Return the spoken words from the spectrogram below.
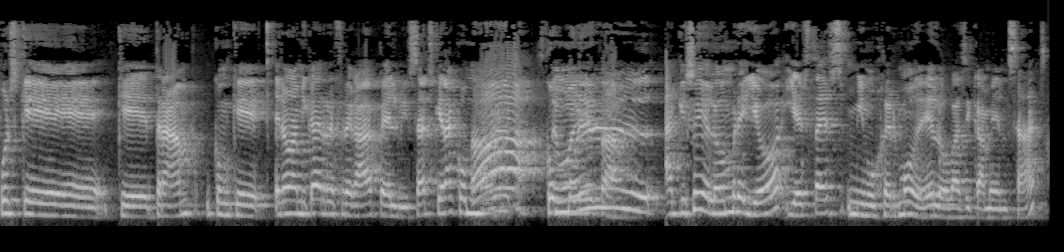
Pues que, que Trump com que era una mica de refregar pelvis, saps? Que era com Ah, molt, com molt aquí soy el hombre yo y esta es mi mujer modelo, bàsicament, saps?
